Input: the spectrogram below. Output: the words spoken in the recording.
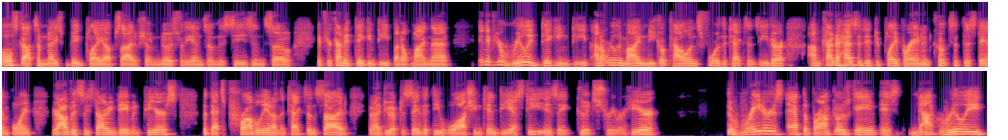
Both got some nice big play upside, have shown nose for the end zone this season. So if you're kind of digging deep, I don't mind that. And if you're really digging deep, I don't really mind Nico Collins for the Texans either. I'm kind of hesitant to play Brandin Cooks at this standpoint. You're obviously starting Dameon Pierce, but that's probably it on the Texans side. And I do have to say that the Washington DST is a good streamer here the Raiders at the Broncos game is not really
